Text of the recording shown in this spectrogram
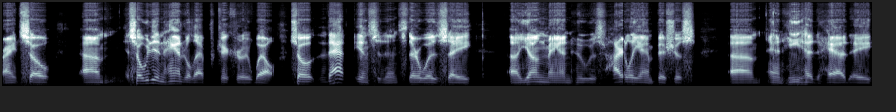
right? So um, so we didn't handle that particularly well. So that incident, there was a a young man who was highly ambitious, um, and he had had a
